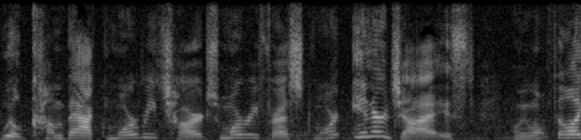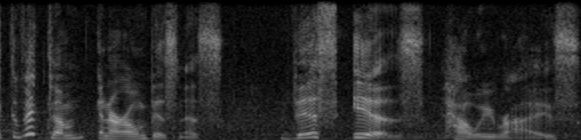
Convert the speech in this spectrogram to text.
we'll come back more recharged, more refreshed, more energized, and we won't feel like the victim in our own business. This is how we rise.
